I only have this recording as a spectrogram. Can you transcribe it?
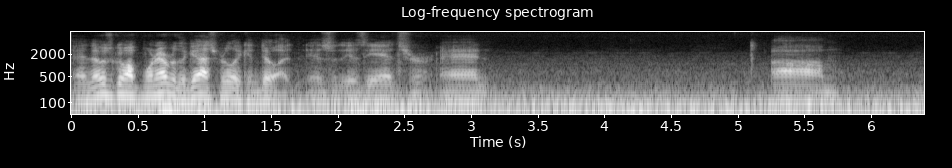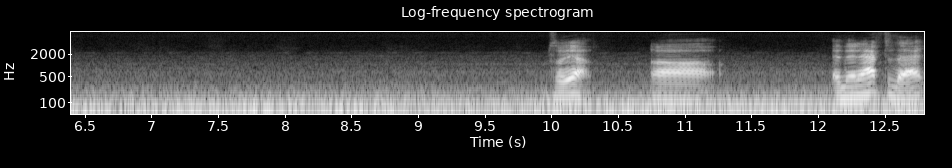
and those go up whenever the guest really can do it. Is is the answer, and um, so yeah, uh, and then after that,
